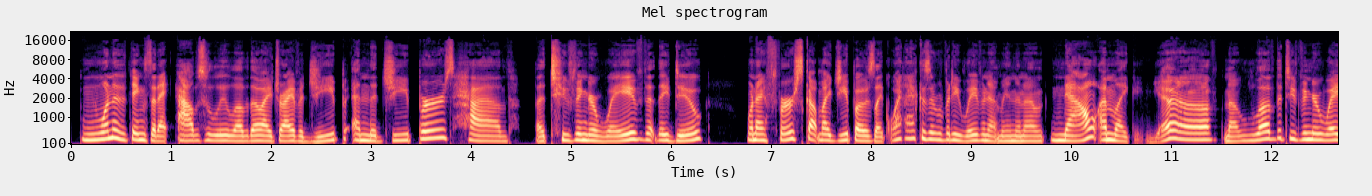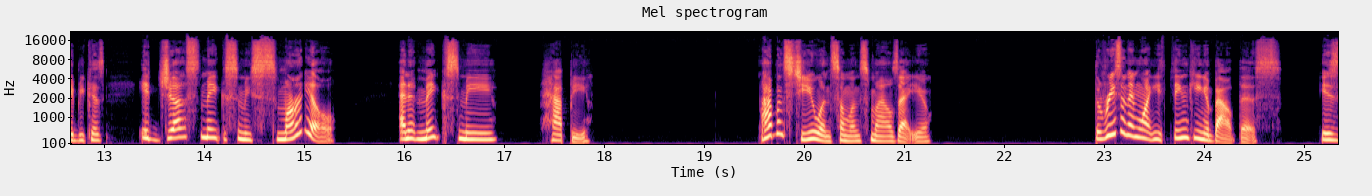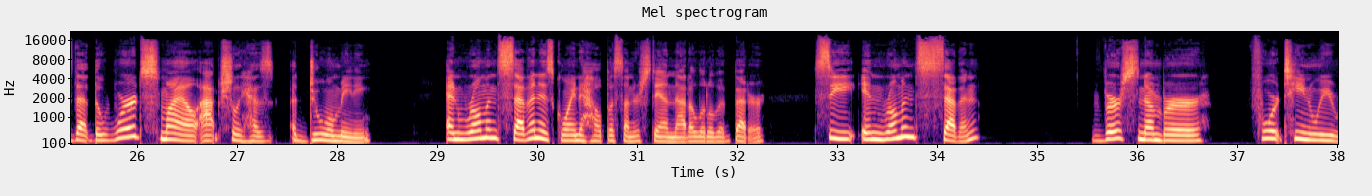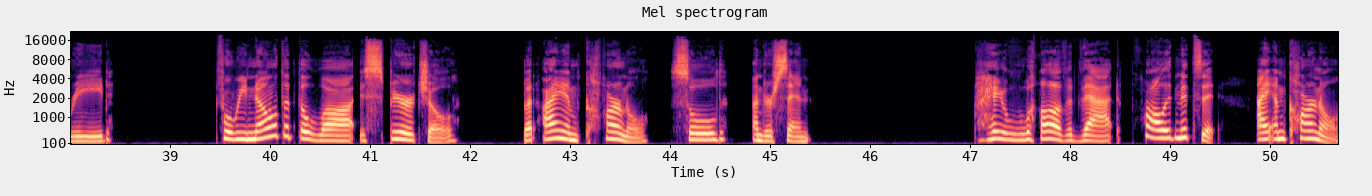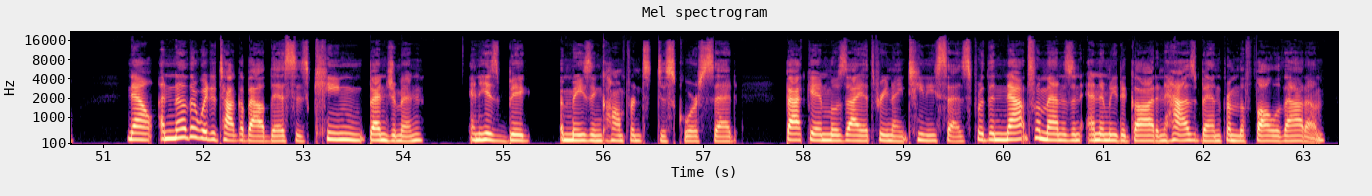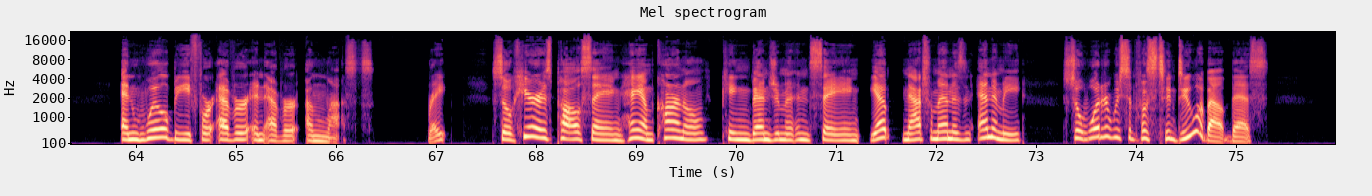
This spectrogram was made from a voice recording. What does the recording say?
One of the things that I absolutely love, though, I drive a Jeep, and the Jeepers have a two finger wave that they do. When I first got my Jeep, I was like, why the heck is everybody waving at me? And then I'm, now I'm like, yeah. And I love the two finger wave because it just makes me smile and it makes me happy. What happens to you when someone smiles at you? The reason I want you thinking about this is that the word smile actually has a dual meaning. And Romans 7 is going to help us understand that a little bit better. See, in Romans 7, verse number 14, we read, For we know that the law is spiritual, but I am carnal, sold under sin. I love that. Paul admits it. I am carnal. Now, another way to talk about this is King Benjamin in his big, amazing conference discourse said, back in Mosiah 3:19 he says, "For the natural man is an enemy to God and has been from the fall of Adam and will be forever and ever unless." Right? So here is Paul saying, "Hey, I'm carnal." King Benjamin saying, "Yep, natural man is an enemy." So what are we supposed to do about this?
